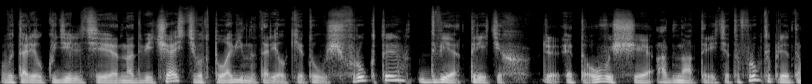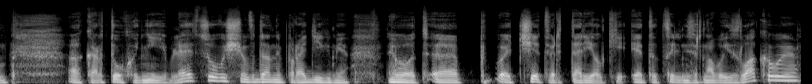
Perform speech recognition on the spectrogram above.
вы тарелку делите на две части, вот половина тарелки – это овощи, фрукты, две третьих это овощи, одна треть это фрукты, при этом а, картоха не является овощем в данной парадигме. Вот. Э, четверть тарелки это цельнозерновые злаковые,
